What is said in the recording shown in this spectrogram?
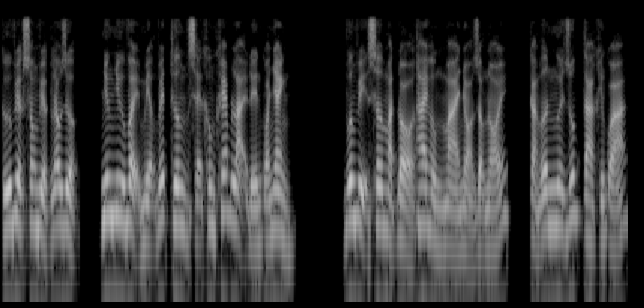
Cứ việc xong việc lau dược, nhưng như vậy miệng vết thương sẽ không khép lại đến quá nhanh. Vương vị sơ mặt đỏ thai hồng mà nhỏ giọng nói, cảm ơn ngươi giúp ta khiến quá.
